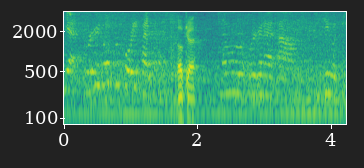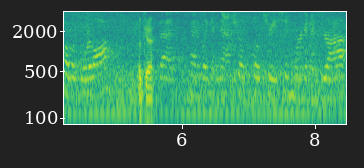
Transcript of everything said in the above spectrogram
Yes, we're gonna go for 45 minutes. Okay. Then we're, we're gonna um, do what's called a vorlauf. Okay. That kind of like a natural filtration. We're gonna drop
